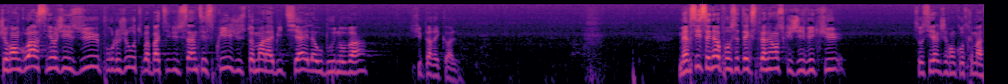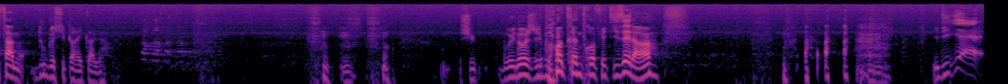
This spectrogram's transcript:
Je rends gloire, Seigneur Jésus, pour le jour où tu m'as bâti du Saint-Esprit, justement à la Bitiaille, là où Bruno va. Super école. Merci, Seigneur, pour cette expérience que j'ai vécue. C'est aussi là que j'ai rencontré ma femme. Double super école. Bruno, je ne suis pas en train de prophétiser là. Hein. Il dit Yeah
